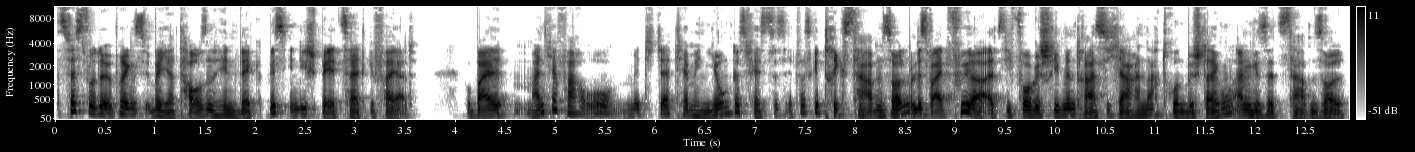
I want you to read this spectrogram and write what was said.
Das Fest wurde übrigens über Jahrtausende hinweg bis in die Spätzeit gefeiert, wobei mancher Pharao mit der Terminierung des Festes etwas getrickst haben soll und es weit früher als die vorgeschriebenen 30 Jahre nach Thronbesteigung angesetzt haben soll,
